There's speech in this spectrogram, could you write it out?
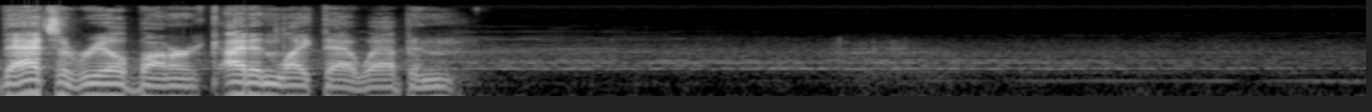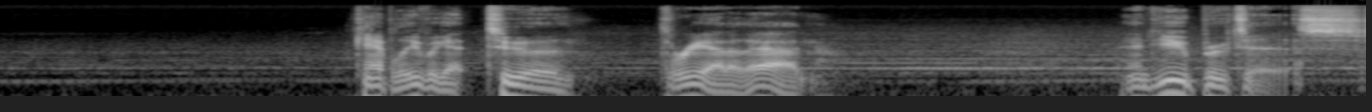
That's a real bummer. I didn't like that weapon. Can't believe we got two, three out of that. And you, Brutus.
